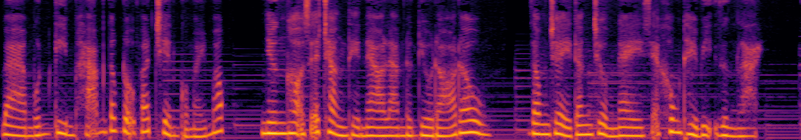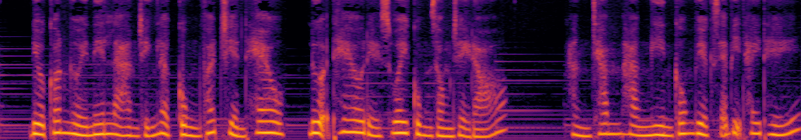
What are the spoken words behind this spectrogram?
và muốn kìm hãm tốc độ phát triển của máy móc, nhưng họ sẽ chẳng thể nào làm được điều đó đâu. Dòng chảy tăng trưởng này sẽ không thể bị dừng lại. Điều con người nên làm chính là cùng phát triển theo, lựa theo để xuôi cùng dòng chảy đó. Hàng trăm, hàng nghìn công việc sẽ bị thay thế,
